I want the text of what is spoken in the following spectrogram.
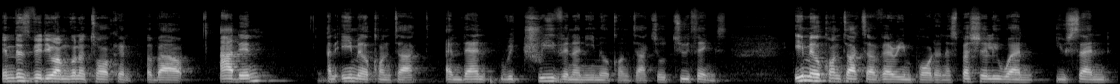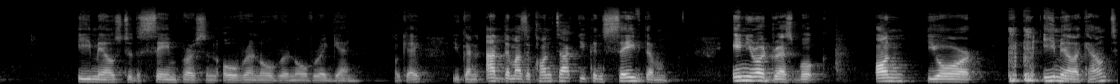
in this video, I'm going to talk about adding an email contact and then retrieving an email contact. So two things. Email contacts are very important, especially when you send emails to the same person over and over and over again. Okay, you can add them as a contact. You can save them in your address book on your email account,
